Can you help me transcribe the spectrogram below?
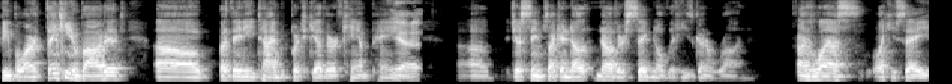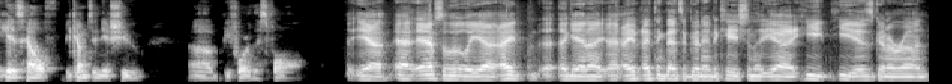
people aren't thinking about it, uh, but they need time to put together a campaign. Yeah. Uh, it just seems like another, another signal that he's going to run, unless, like you say, his health becomes an issue uh, before this fall. Yeah, absolutely. Yeah, I again, I, I, I think that's a good indication that yeah, he he is going to run.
